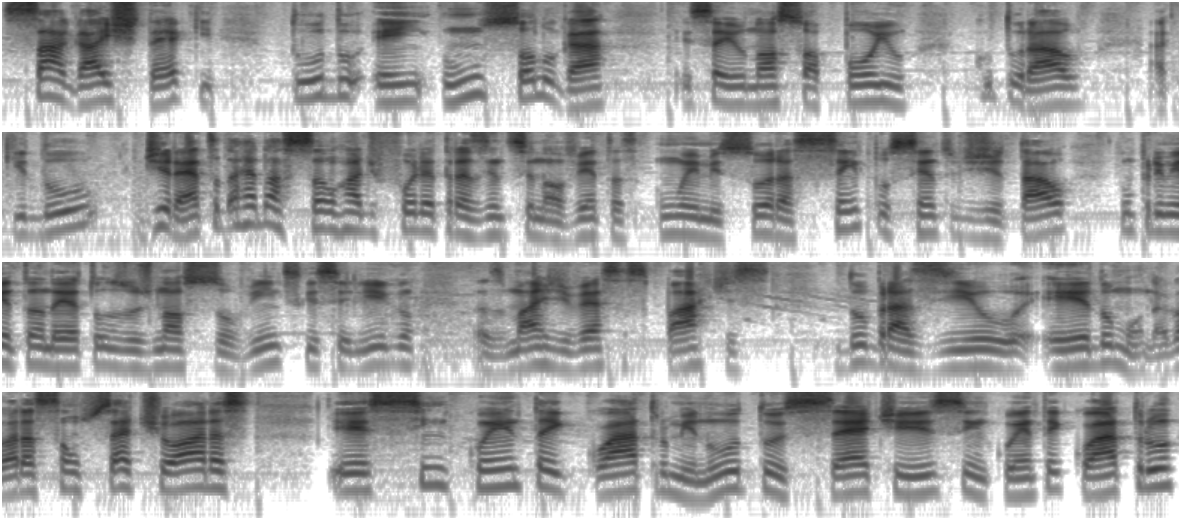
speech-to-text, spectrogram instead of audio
Sagaz Tech, tudo em um só lugar. Esse aí é o nosso apoio cultural aqui do direto da redação Rádio Folha 390, uma emissora 100% digital. Cumprimentando aí a todos os nossos ouvintes que se ligam das mais diversas partes do Brasil e do mundo. Agora são 7 horas e 54 minutos, 7 e 54. É,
